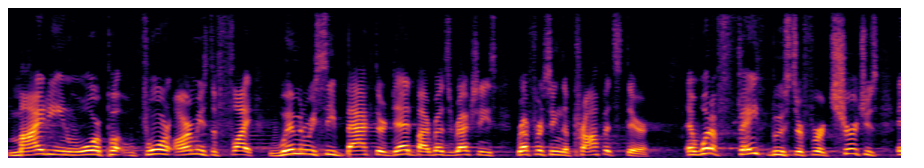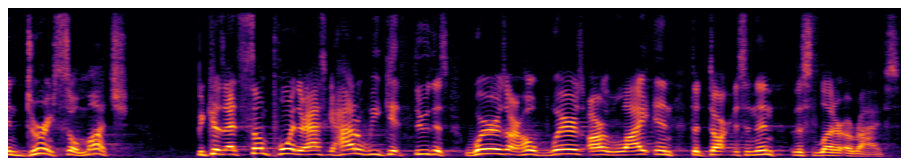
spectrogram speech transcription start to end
mighty in war, put foreign armies to flight. Women received back their dead by resurrection. He's referencing the prophets there. And what a faith booster for a church who's enduring so much. Because at some point they're asking, how do we get through this? Where is our hope? Where's our light in the darkness? And then this letter arrives.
